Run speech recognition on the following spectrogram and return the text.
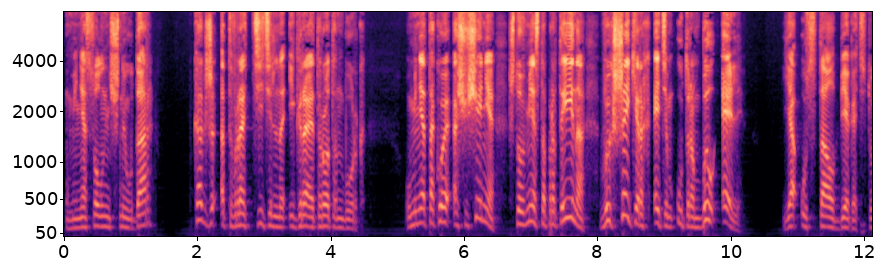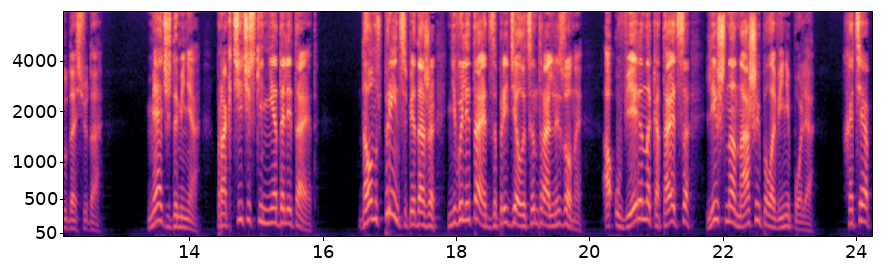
у меня солнечный удар? Как же отвратительно играет Ротенбург. У меня такое ощущение, что вместо протеина в их шейкерах этим утром был Эль. Я устал бегать туда-сюда. Мяч до меня практически не долетает. Да он в принципе даже не вылетает за пределы центральной зоны, а уверенно катается лишь на нашей половине поля. Хотя,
